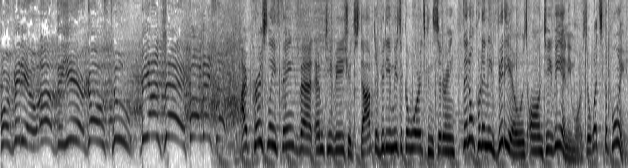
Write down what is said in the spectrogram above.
for Video of the Year goes to Beyonce Formation. I personally think that MTV should stop the Video Music Awards considering they don't put any videos on TV anymore, so what's the point?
